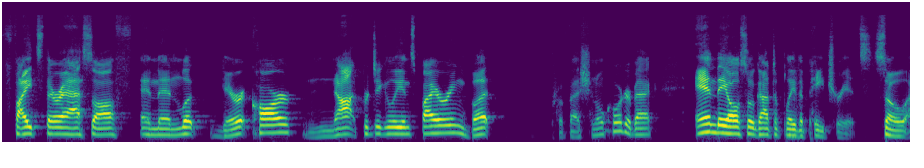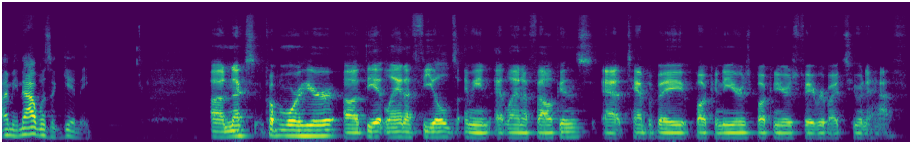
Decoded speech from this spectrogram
fights their ass off. And then look, Derek Carr, not particularly inspiring, but professional quarterback. And they also got to play the Patriots. So I mean, that was a gimme. Uh, next, a couple more here. Uh, the Atlanta Fields, I mean Atlanta Falcons at Tampa Bay Buccaneers. Buccaneers favored by two and a half.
